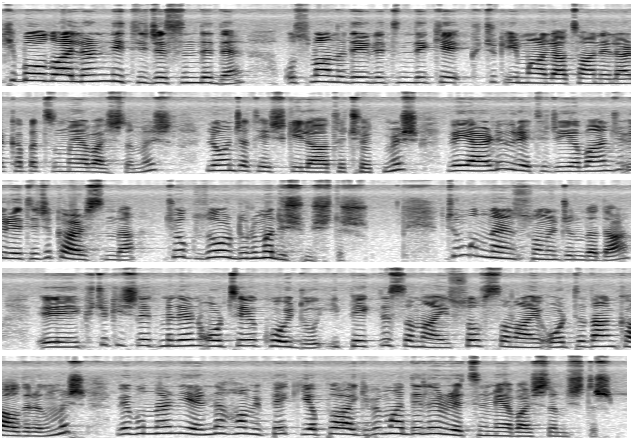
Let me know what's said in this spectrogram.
Ki bu olayların neticesinde de Osmanlı Devleti'ndeki küçük imalathaneler kapatılmaya başlamış, lonca teşkilatı çökmüş ve yerli üretici yabancı üretici karşısında çok zor duruma düşmüştür. Tüm bunların sonucunda da e, küçük işletmelerin ortaya koyduğu ipekli sanayi, soft sanayi ortadan kaldırılmış ve bunların yerine ham ipek, yapağı gibi maddeler üretilmeye başlamıştır.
